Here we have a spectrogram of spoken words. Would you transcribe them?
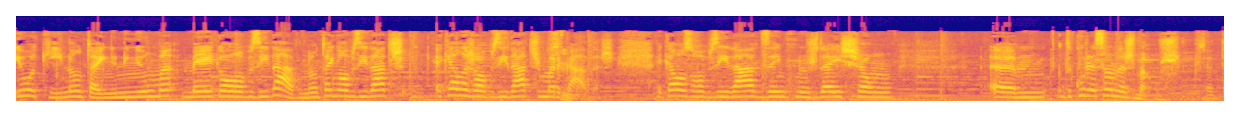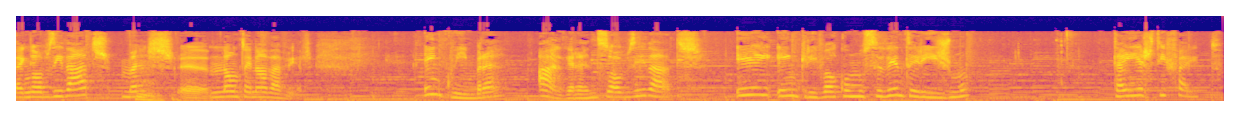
Eu aqui não tenho nenhuma mega obesidade, não tenho obesidades, aquelas obesidades marcadas, Sim. aquelas obesidades em que nos deixam um, de coração nas mãos. Portanto, tenho obesidades, mas hum. uh, não tem nada a ver. Em Coimbra há grandes obesidades. É, é incrível como o sedentarismo tem este efeito.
